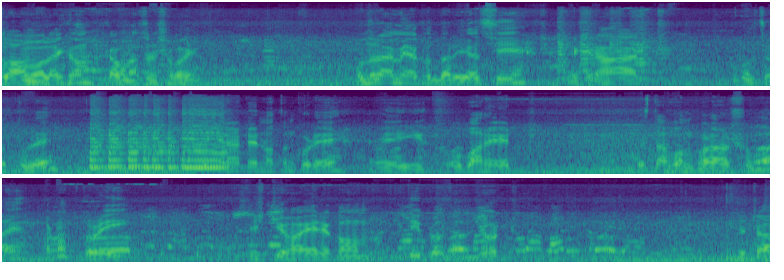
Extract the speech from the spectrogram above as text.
আসসালামু আলাইকুম। কেমন আছেন সবাই? বন্ধুরা, আমি এখন দাঁড়িয়ে আছি টেকেরহাট গোল চত্বরে। টেকেরহাটে নতুন করে এই ওভারহেড স্থাপন করার সময় হঠাৎ করেই সৃষ্টি হয় এরকম তীব্র যানজট, যেটা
